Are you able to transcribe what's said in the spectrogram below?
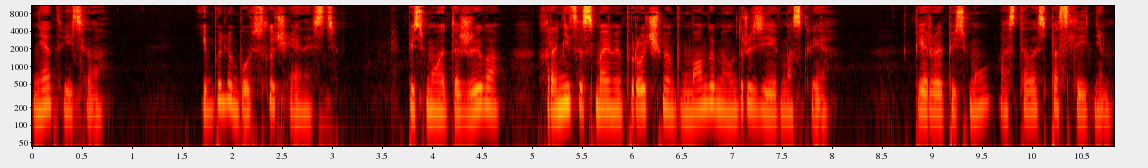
не ответила. Ибо любовь – случайность. Письмо это живо, хранится с моими прочими бумагами у друзей в Москве. Первое письмо осталось последним.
